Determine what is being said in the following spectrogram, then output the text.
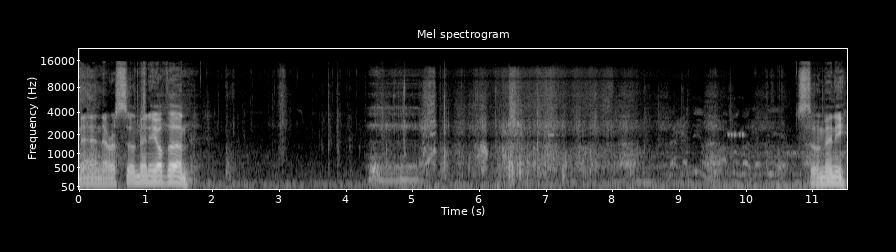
Man, there are so many of them. So many.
